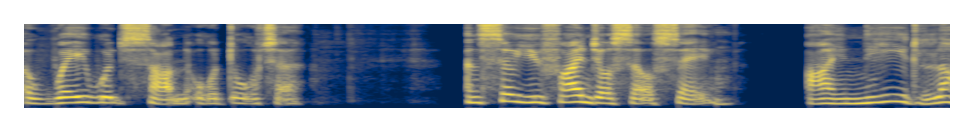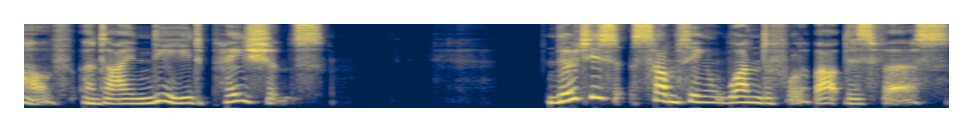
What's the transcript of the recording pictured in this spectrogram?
a wayward son or daughter. And so you find yourself saying, I need love and I need patience. Notice something wonderful about this verse.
